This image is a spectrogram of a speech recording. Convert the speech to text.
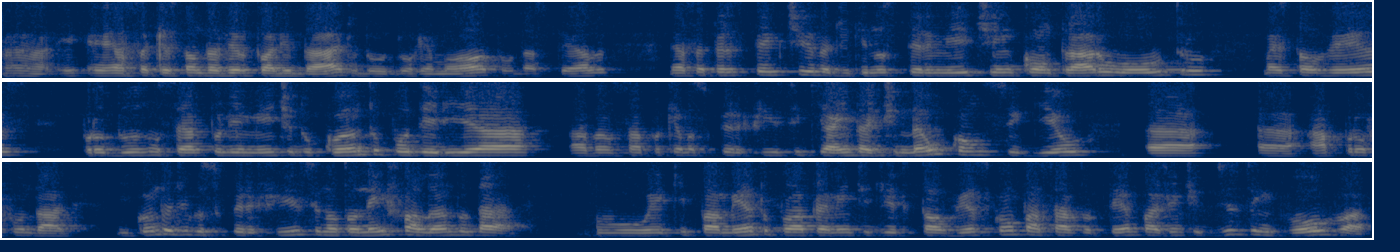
ah, essa questão da virtualidade, do, do remoto, das telas, nessa perspectiva de que nos permite encontrar o outro, mas talvez produz um certo limite do quanto poderia avançar, porque é uma superfície que ainda a gente não conseguiu uh, uh, aprofundar. E quando eu digo superfície, não estou nem falando da, do equipamento propriamente dito. Talvez, com o passar do tempo, a gente desenvolva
